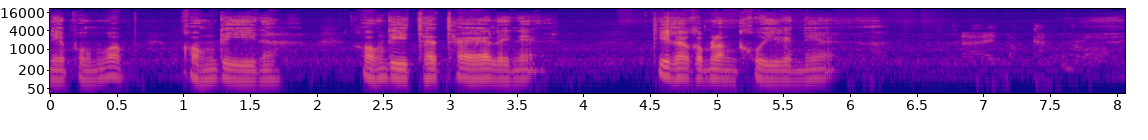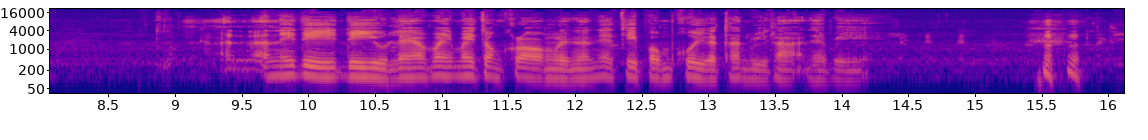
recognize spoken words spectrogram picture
เนี่ย ผมว่าของดีนะ ของดีแท้ๆเลยเนี่ย ที่เรากำลังคุยกันเนี่ย ได้ต้องกันกรองต้องกันอันอันนี้ดีดีอยู่แล้วไม่ไม่ต้องกรองเลยนะเนี่ยที่ผมคุยกับท่านวีระเนี่ยพี่บางที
